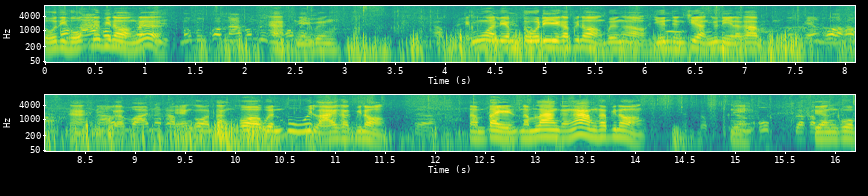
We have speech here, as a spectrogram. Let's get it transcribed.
ตัวที่หกเด้อพี่น้องเด้อมามึงความหนาความลึกอะความนี่เบิ่งครับเห็นงัวเลียมตัวดีครับพี่น้องเบิ่งเอายืนเฉียงๆอยู่นี่แหล้วครับเบิ่งแผงข้อครับอ่าหนี่นาครับหวานนะครับแผงคอตั้งคอเพิ่นปุ้ยหลายครับพี่น้องเออน้ำไตน้ำล่างก็งามครับพี่น้องครับนี่เครื่องครบนะครัเครื่องครบ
